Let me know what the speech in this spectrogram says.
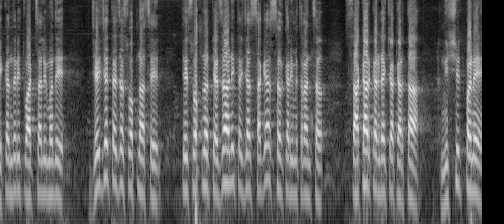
एकंदरीत वाटचालीमध्ये जे जे त्याचं स्वप्न असेल ते स्वप्न त्याचं आणि त्याच्या सगळ्या सहकारी मित्रांचं साकार करण्याच्या करता निश्चितपणे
